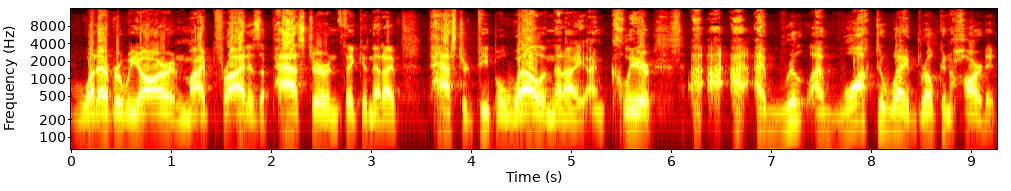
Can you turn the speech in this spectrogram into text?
whatever we are, and my pride as a pastor, and thinking that I've pastored people well and that I, am clear, I, I, I, real, I walked away brokenhearted.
